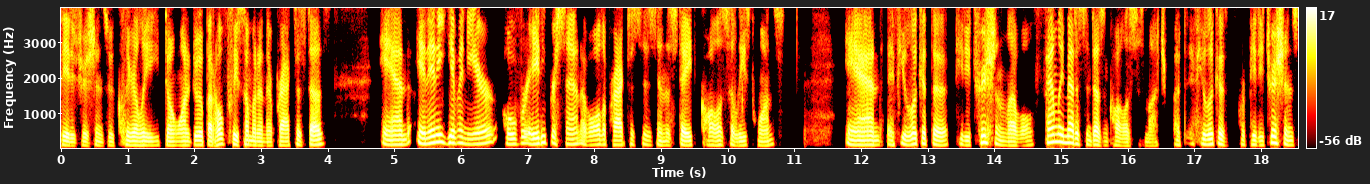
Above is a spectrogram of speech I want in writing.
pediatricians who clearly don't want to do it, but hopefully someone in their practice does. And in any given year, over 80% of all the practices in the state call us at least once. And if you look at the pediatrician level, family medicine doesn't call us as much. But if you look at for pediatricians,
